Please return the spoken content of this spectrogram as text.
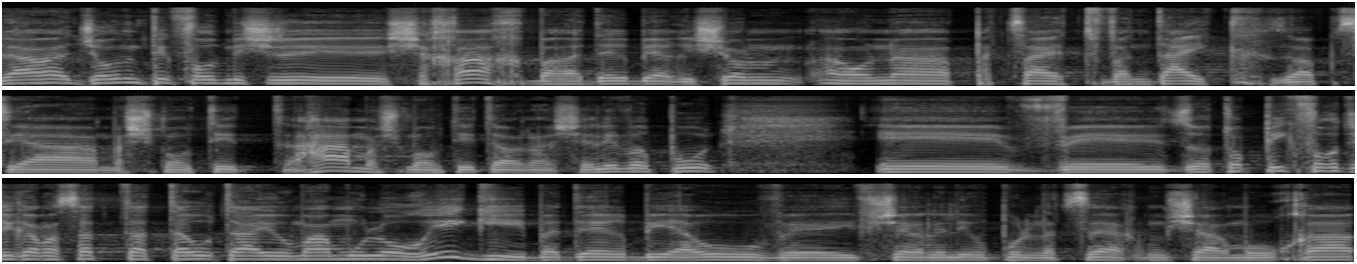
למה ג'ורדן פיקפורד, מי ששכח, בדרבי הראשון העונה פצע את ונדייק, זו הפציעה המשמעותית, המשמעותית העונה של ליברפול. וזה אותו פיקפורד שגם עשה את הטעות האיומה מול אוריגי בדרבי ההוא ואפשר לליברפול לנצח משער מאוחר.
